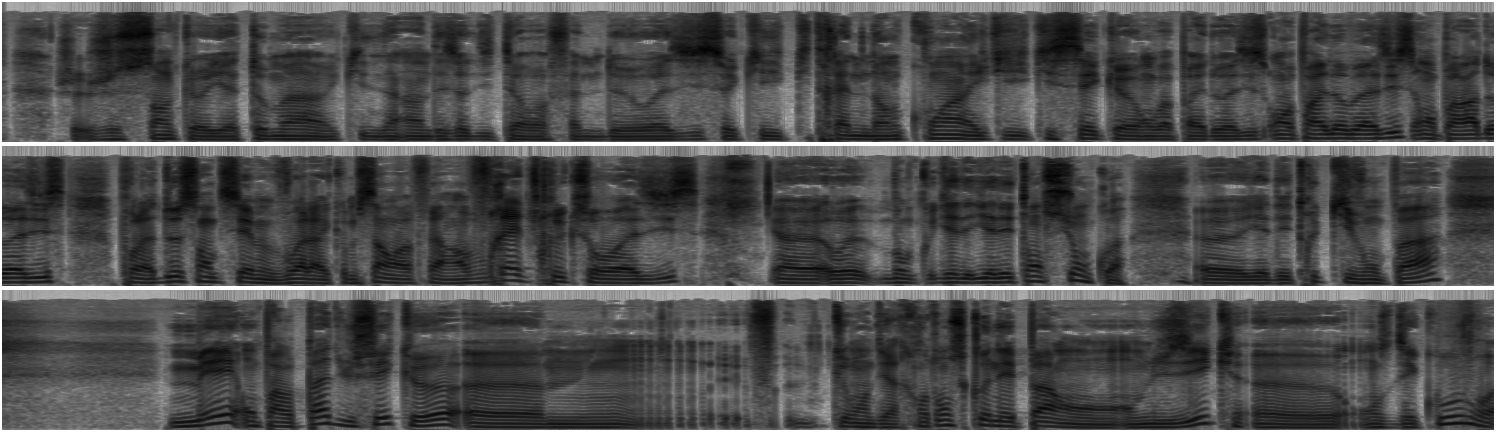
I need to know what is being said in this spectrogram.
je, sens qu'il y a Thomas, qui est un des auditeurs fans de Oasis, qui, traîne dans le coin et qui, sait qu'on va parler d'Oasis. On va parler d'Oasis on parlera d'Oasis pour la 200e. Voilà, comme ça on va faire un vrai truc sur Oasis. Euh, donc il y a, des tensions quoi. Euh, Il y a des trucs qui vont pas. Mais on parle pas du fait que euh, comment dire quand on se connaît pas en, musique, euh, on se découvre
